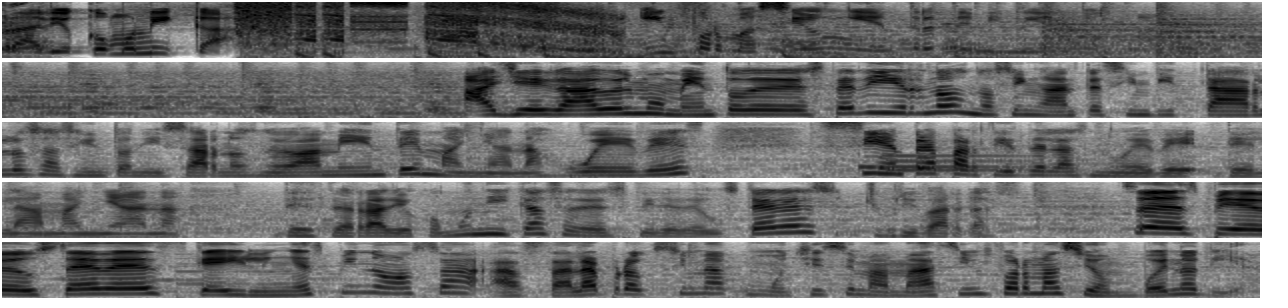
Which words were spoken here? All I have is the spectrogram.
Radio Comunica. Información y entretenimiento. Ha llegado el momento de despedirnos, no sin antes invitarlos a sintonizarnos nuevamente mañana jueves, siempre a partir de las 9 de la mañana. Desde Radio Comunica se despide de ustedes, Yuri Vargas. Se despide de ustedes, Kaylin Espinosa. Hasta la próxima con muchísima más información. Buenos días.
